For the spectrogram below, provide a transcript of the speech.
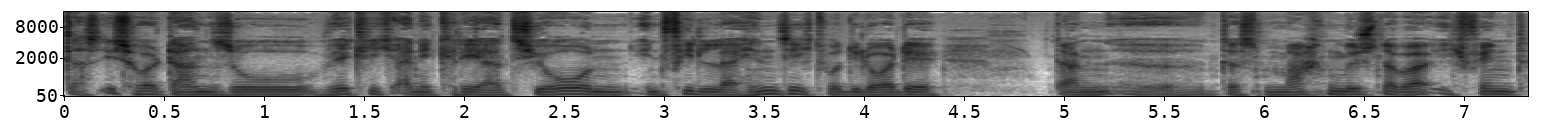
Das ist halt dann so wirklich eine Kreation in vielerlei Hinsicht, wo die Leute dann äh, das machen müssen. Aber ich finde,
